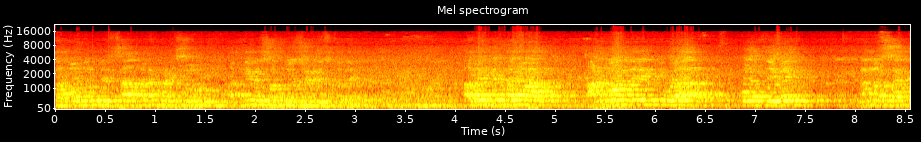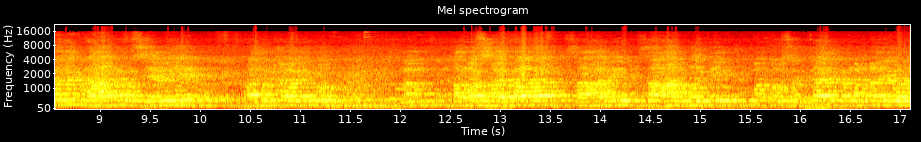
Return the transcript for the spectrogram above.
ತಮ್ಮ ಮುಂದೆ ಸಾದರಪಡಿಸಲು ಅತೀವ ಸಂತೋಷವೆನಿಸುತ್ತದೆ. ಅದಕ್ಕೆ ತಮ್ಮ ಅನುಮೋದನೆಯನ್ನು ಕೂಡ ಕೋರ್ತೇವೆ ನಮ್ಮ ಸಕಲ ಗ್ರಾಹಕರ ಸೇವೆಯೇ ಪ್ರಾಮುಖ್ಯವಾಗಿದ್ದು ನಮ್ಮ ತಮ್ಮ ಸಹಕಾರ ಸಹಾಯ ಸಹಾನುಭೂತಿ ಮತ್ತು ಸಂಚಾಲಕ ಮಂಡಳಿಯವರ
